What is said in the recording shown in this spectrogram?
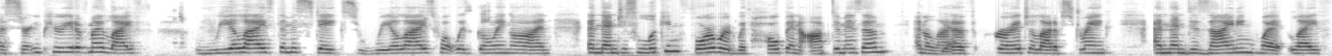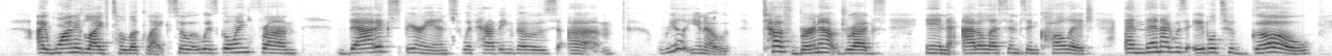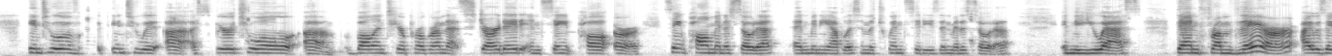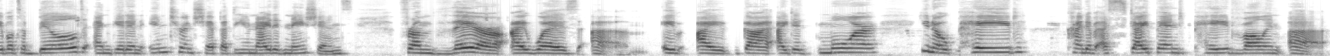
a certain period of my life realize the mistakes, realize what was going on, and then just looking forward with hope and optimism and a lot yeah. of courage, a lot of strength, and then designing what life I wanted life to look like. So it was going from that experience with having those um, real, you know, tough burnout drugs in adolescence and college. And then I was able to go into a into a, a spiritual um, volunteer program that started in St. Paul or St. Paul, Minnesota, and Minneapolis in the Twin Cities in Minnesota, in the U.S. Then from there, I was able to build and get an internship at the United Nations. From there, I was um, a, I got I did more, you know, paid kind of a stipend paid volun, uh,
